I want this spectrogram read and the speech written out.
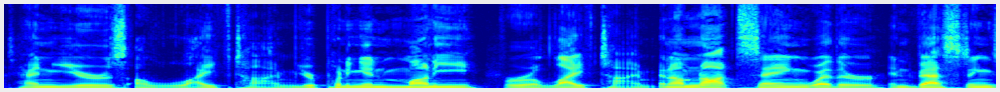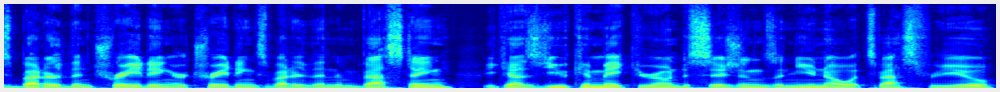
ten years, a lifetime. You're putting in money for a lifetime. And I'm not saying whether investing's better than trading or trading's better than investing because you can make your own decisions and you know what's best for you.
